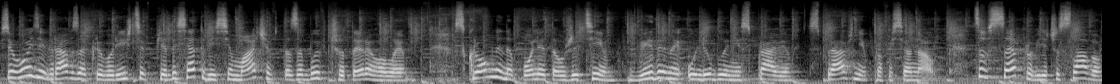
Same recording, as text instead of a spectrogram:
Всього зіграв за криворіжців 58 матчів та забив 4 голи. Скромний на полі та у житті, відданий улюбленій справі, справжній професіонал. Це все про В'ячеслава.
